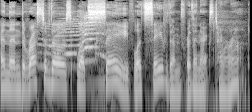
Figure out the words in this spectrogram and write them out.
and then the rest of those let's save, let's save them for the next time around.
